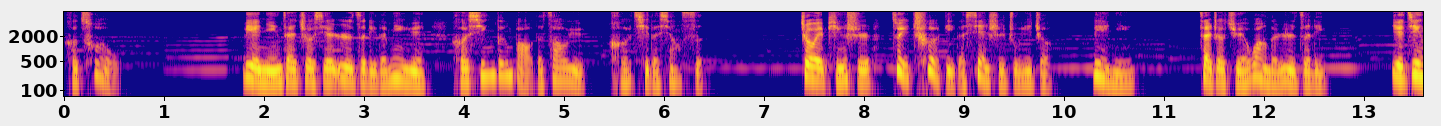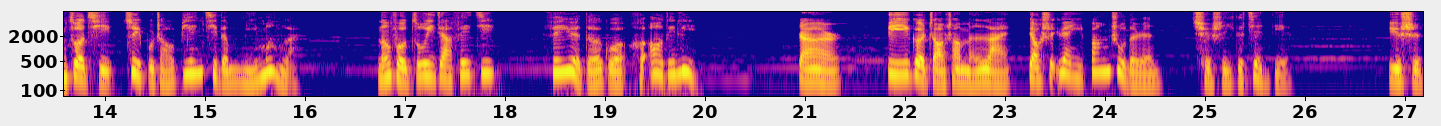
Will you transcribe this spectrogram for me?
和错误。列宁在这些日子里的命运和兴登堡的遭遇何其的相似！这位平时最彻底的现实主义者，列宁。在这绝望的日子里，也竟做起最不着边际的迷梦来：能否租一架飞机，飞越德国和奥地利？然而，第一个找上门来表示愿意帮助的人却是一个间谍。于是，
